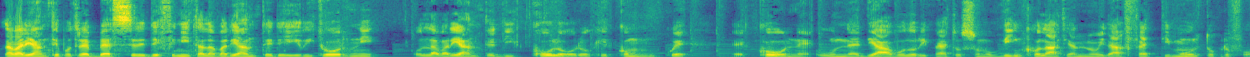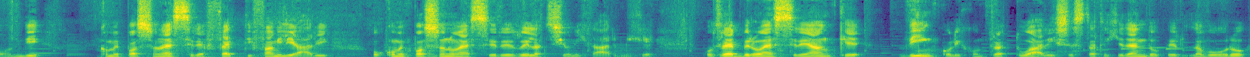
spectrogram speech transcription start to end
La variante potrebbe essere definita la variante dei ritorni o la variante di coloro che comunque eh, con un diavolo, ripeto, sono vincolati a noi da affetti molto profondi, come possono essere affetti familiari o come possono essere relazioni karmiche. Potrebbero essere anche vincoli contrattuali, se state chiedendo per lavoro,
